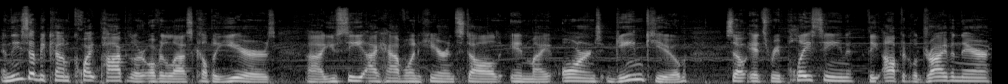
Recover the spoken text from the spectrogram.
And these have become quite popular over the last couple years. Uh, you see I have one here installed in my orange GameCube, so it's replacing the optical drive in there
